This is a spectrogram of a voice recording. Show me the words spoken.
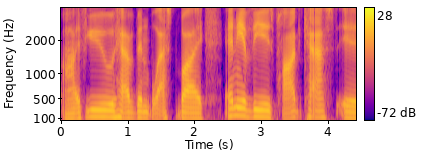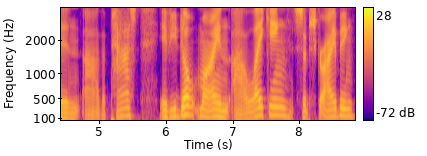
Uh, if you have been blessed by any of these podcasts in uh, the past, if you don't mind liking, subscribing,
